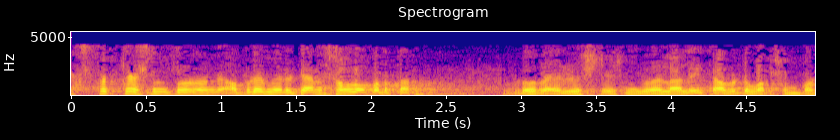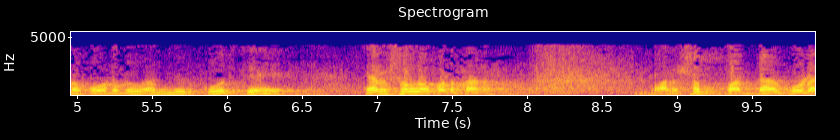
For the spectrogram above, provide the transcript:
ఎక్స్పెక్టేషన్ చూడండి అప్పుడే మీరు టెన్షన్లో పడతారు. ఇప్పుడు రైల్వే స్టేషన్కి వెళ్ళాలి కాబట్టి వర్షం పడకూడదు అని మీరు కోరితే టెన్షన్లో పడతారు. వర్షం పడ్డా కూడా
